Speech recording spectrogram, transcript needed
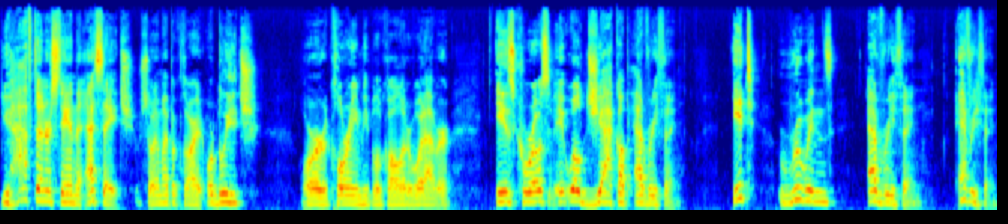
You have to understand the SH, sodium hypochlorite, or bleach, or chlorine, people call it, or whatever, is corrosive. It will jack up everything. It ruins everything. Everything.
